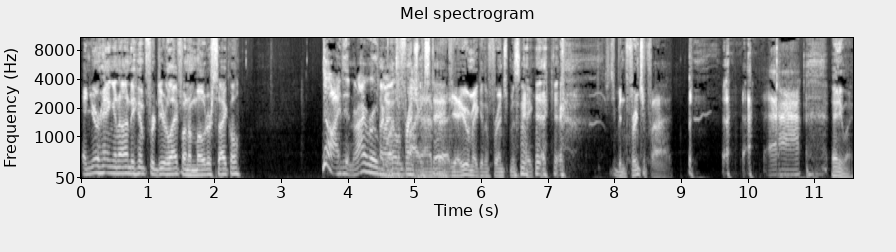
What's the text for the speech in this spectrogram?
And you're hanging on to him for dear life on a motorcycle? No, I didn't. I rode Talk my about own the French bike. mistake. Yeah, you were making the French mistake. You've been Frenchified. Ah. anyway,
